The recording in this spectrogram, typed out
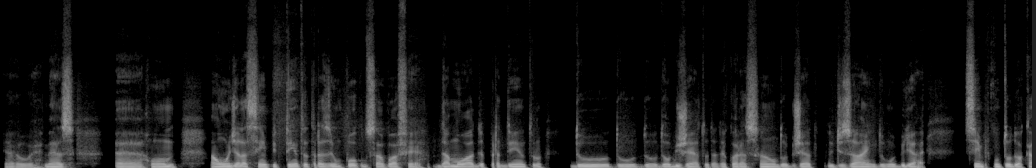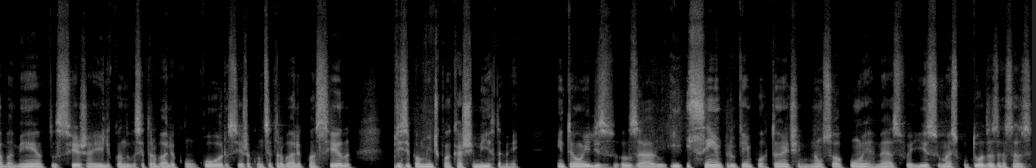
que é o Hermès é, Home, onde ela sempre tenta trazer um pouco do savoir-faire da moda para dentro do, do, do, do objeto, da decoração, do objeto, do design, do mobiliário sempre com todo o acabamento, seja ele quando você trabalha com couro, seja quando você trabalha com a seda, principalmente com a cachemir também. Então eles usaram e, e, sempre o que é importante, não só com o Hermès foi isso, mas com todas essas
